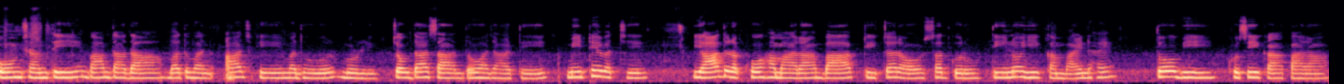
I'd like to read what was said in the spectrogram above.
ओम शांति। बाप दादा मधुबन आज की मधुर मुरली। चौदह सात दो हज़ार तेईस। मीठे बच्चे, याद रखो हमारा बाप, टीचर और सदगुरु तीनों ही कंबाइंड है। तो भी खुशी का पारा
